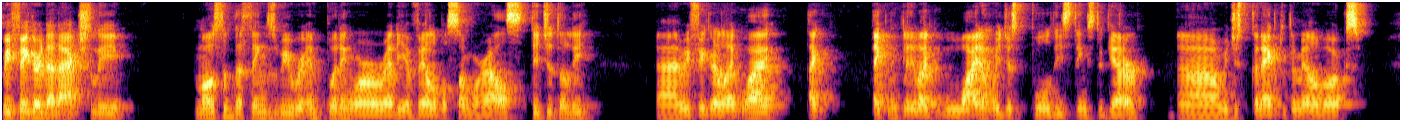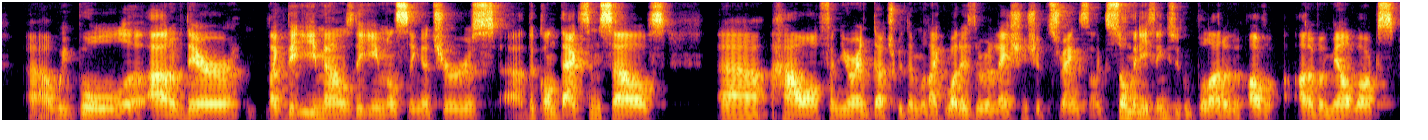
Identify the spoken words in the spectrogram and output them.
we figured that actually most of the things we were inputting were already available somewhere else digitally. And we figured like why like technically like why don't we just pull these things together? Uh, we just connect to the mailbox. Uh, we pull uh, out of there like the emails the email signatures uh, the contacts themselves uh, how often you're in touch with them like what is the relationship strength like so many things you can pull out of, of out of a mailbox.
